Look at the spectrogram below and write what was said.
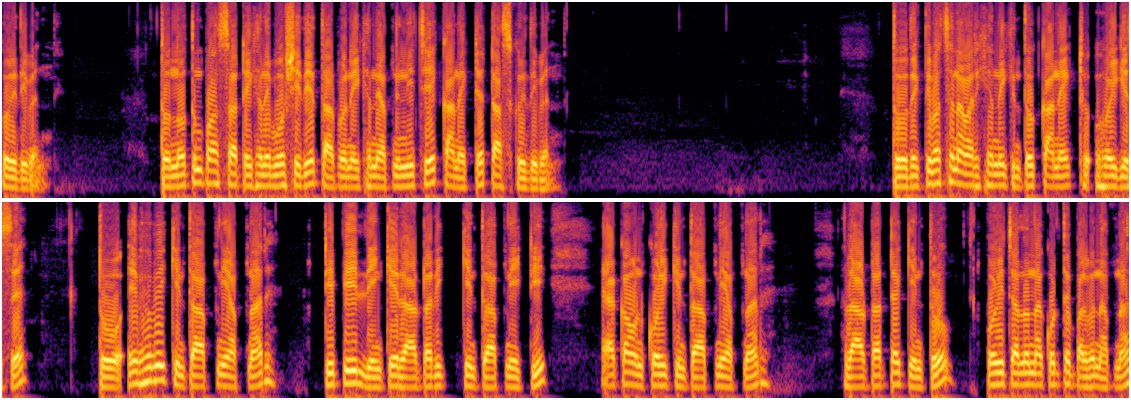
করে দিবেন। তো নতুন পাসওয়ার্ড এখানে বসিয়ে দিয়ে তারপর এখানে আপনি নিচে কানেক্টে টাচ করে দিবেন। তো দেখতে পাচ্ছেন আমার এখানে কিন্তু কানেক্ট হয়ে গেছে। তো এভাবেই কিন্তু আপনি আপনার টিপি লিঙ্কের রাউটারই কিন্তু আপনি একটি অ্যাকাউন্ট করে কিন্তু আপনি আপনার রাউটারটা কিন্তু পরিচালনা করতে পারবেন আপনার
